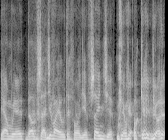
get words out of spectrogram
Ja mówię, dobrze, a gdzie mają te folie? Wszędzie. Ja mówię, okej, okay, biorę.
